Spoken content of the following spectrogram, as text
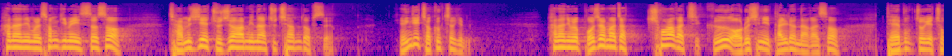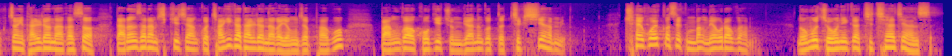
하나님을 섬김에 있어서 잠시의 주저함이나 주체함도 없어요. 굉장히 적극적입니다. 하나님을 보자마자 총알같이 그 어르신이 달려나가서 대북 쪽에 족장이 달려나가서 다른 사람 시키지 않고 자기가 달려나가 영접하고 빵과 고기 준비하는 것도 즉시 합니다. 최고의 것을 금방 내오라고 합니다. 너무 좋으니까 지체하지 않습니다.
